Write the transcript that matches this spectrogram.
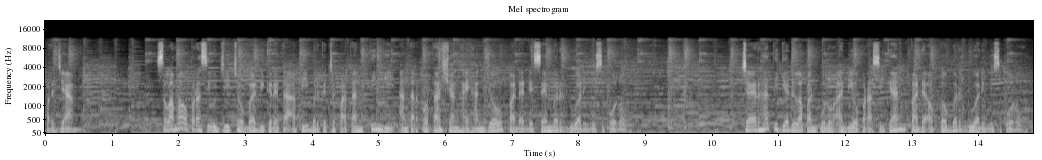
per jam. Selama operasi uji coba di kereta api berkecepatan tinggi antar kota Shanghai Hangzhou pada Desember 2010. CRH 380A dioperasikan pada Oktober 2010.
